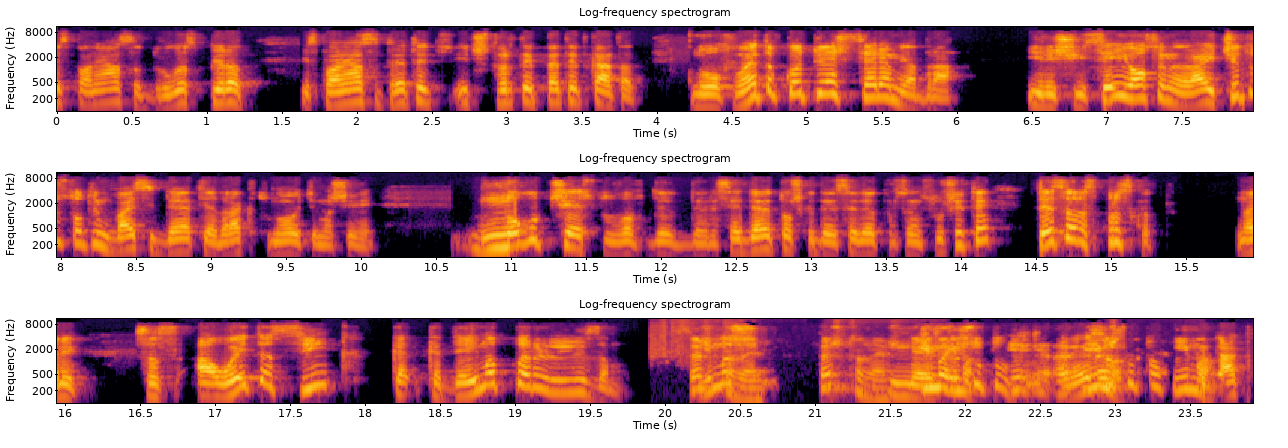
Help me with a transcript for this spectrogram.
изпълнява се друга, спират, изпълнява се трета и четвърта и пета и така нататък. Но в момента, в който имаш 7 ядра, или 68 ядра и 429 ядра като новите машини, много често в 99.99% случаите те се разпръскват. Нали? С Await Sync, къде има паралелизъм? Също Имаш... не. Също нещо. Не, има, същото. Има. Не, има. Същото. има. Как?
